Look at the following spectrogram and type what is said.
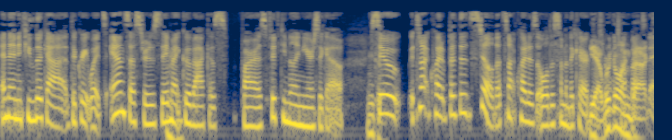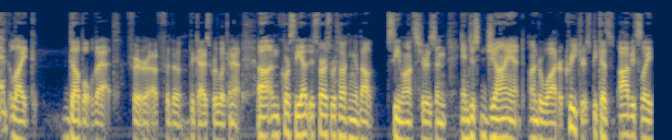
And then if you look at the great whites' ancestors, they might go back as far as 50 million years ago. So it's not quite, but that's still, that's not quite as old as some of the characters. Yeah, we're, gonna going back like double that for uh, for the the guys we're looking at. Uh, and of course, the as far as we're talking about sea monsters and and just giant underwater creatures, because obviously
